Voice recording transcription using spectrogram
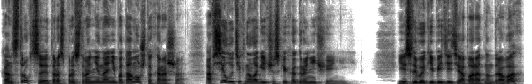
Конструкция эта распространена не потому, что хороша, а в силу технологических ограничений. Если вы кипятите аппарат на дровах,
